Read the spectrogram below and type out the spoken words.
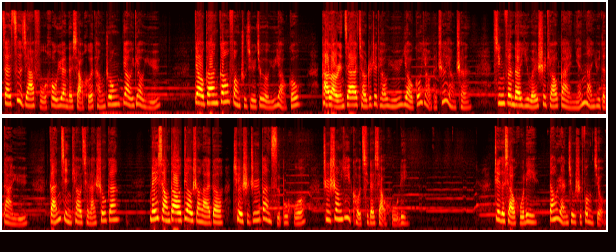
在自家府后院的小荷塘中钓一钓鱼。钓竿刚放出去，就有鱼咬钩。他老人家瞧着这条鱼咬钩咬得这样沉，兴奋地以为是条百年难遇的大鱼，赶紧跳起来收竿。没想到钓上来的却是只半死不活、只剩一口气的小狐狸。这个小狐狸当然就是凤九。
